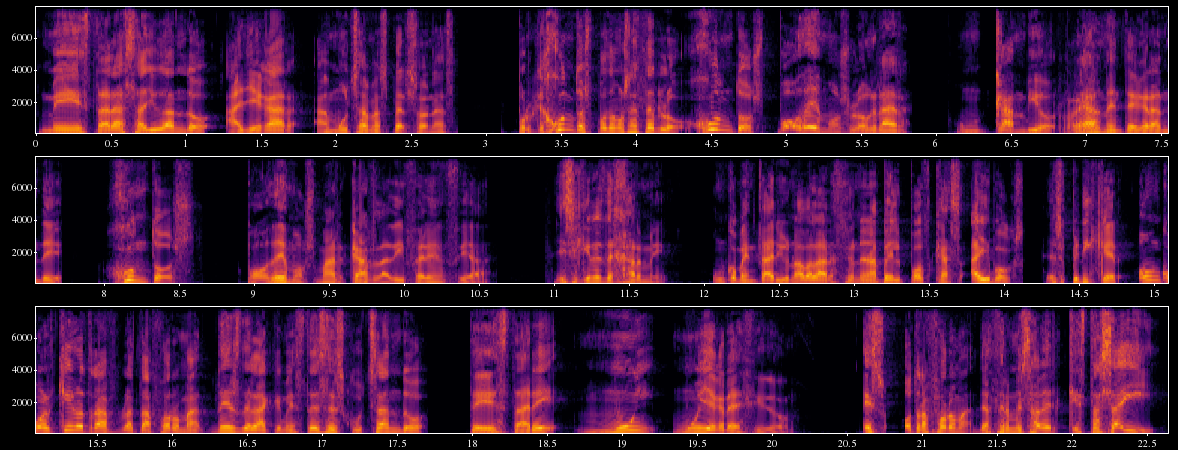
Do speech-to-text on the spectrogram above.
me estarás ayudando a llegar a muchas más personas. Porque juntos podemos hacerlo, juntos podemos lograr un cambio realmente grande, juntos podemos marcar la diferencia. Y si quieres dejarme un comentario, una valoración en Apple Podcast, iBox, Spreaker o en cualquier otra plataforma desde la que me estés escuchando, te estaré muy, muy agradecido. Es otra forma de hacerme saber que estás ahí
